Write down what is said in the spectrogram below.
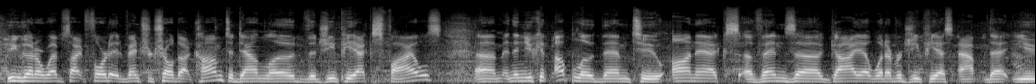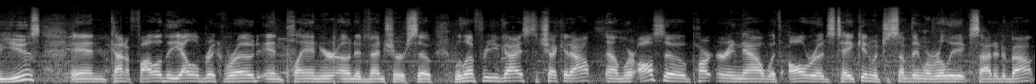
You can go to our website, floridaadventuretrail.com, to download the GPX files, um, and then you can upload them to Onyx, Avenza, Gaia, whatever GPS app that you use, and kind of follow the yellow brick road and plan your own adventure. So we'd love for you guys to check it out. Um, we're also partnering now with All Roads Taken, which is something we're really excited about.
